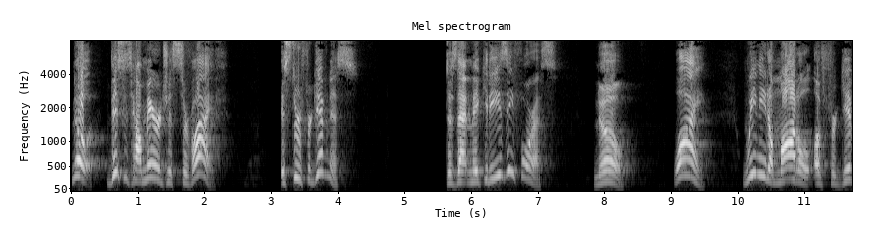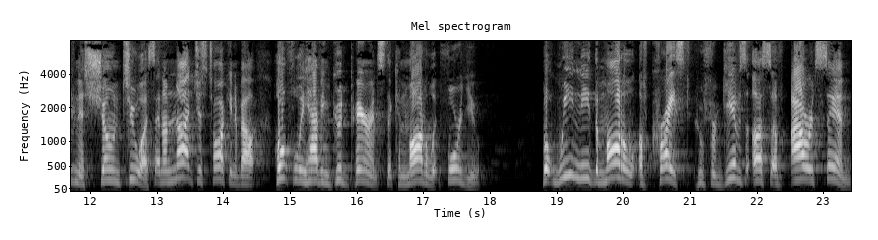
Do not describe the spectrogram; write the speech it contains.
No, this is how marriages survive. It's through forgiveness. Does that make it easy for us? No. Why? We need a model of forgiveness shown to us. And I'm not just talking about hopefully having good parents that can model it for you. But we need the model of Christ who forgives us of our sin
